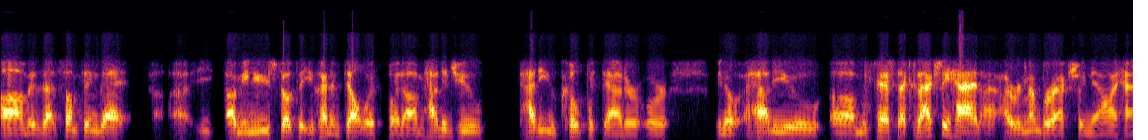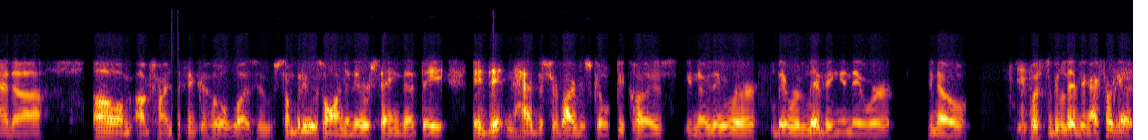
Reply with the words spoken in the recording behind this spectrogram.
Um, is that something that uh, I mean, you spoke that you kind of dealt with, but um, how did you how do you cope with that, or or you know, how do you uh, move past that? Because I actually had I, I remember actually now I had uh, oh I'm I'm trying to think of who it was. Who somebody was on and they were saying that they they didn't have the survivor's guilt because you know they were they were living and they were you know Yeah. supposed to be living. I forget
